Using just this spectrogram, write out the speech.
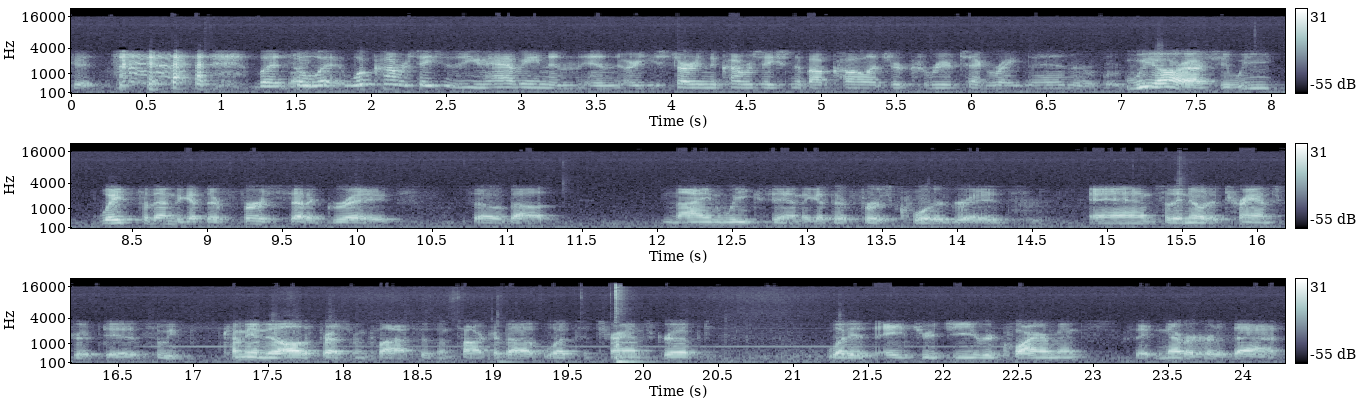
Good. but so, what, what conversations are you having, and, and are you starting the conversation about college or career tech right then? Or, or We are actually. We wait for them to get their first set of grades. So about nine weeks in, they get their first quarter grades, and so they know what a transcript is. So we come into all the freshman classes and talk about what's a transcript, what is A through G requirements. they've never heard of that.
